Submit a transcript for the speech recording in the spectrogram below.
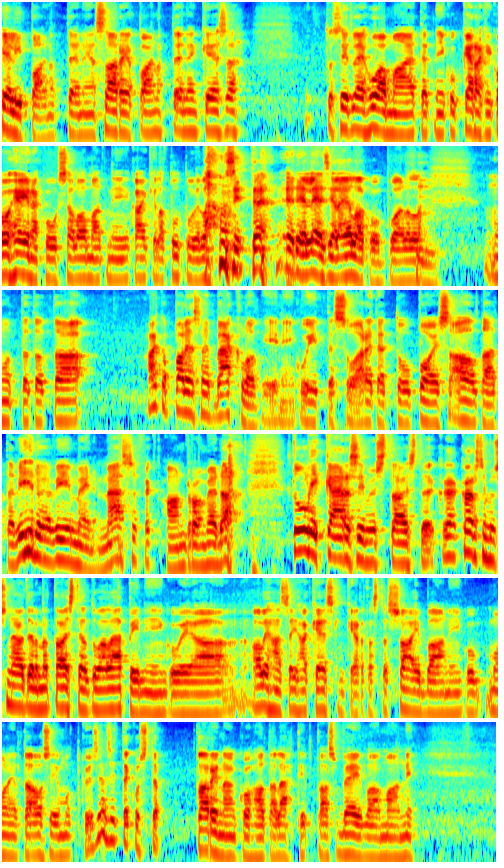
pelipainotteinen ja sarjapainotteinen kesä. Silleen huomaa, että, että niinku kerrankin kun on heinäkuussa lomat, niin kaikilla tutuilla on sitten edelleen siellä elokuun puolella. Hmm. Mutta tota, aika paljon sai backlogia niin kuin itse suoritettua pois alta, että vihdoin ja viimeinen Mass Effect Andromeda tuli kärsimystaiste, kärsimysnäytelmä taisteltua läpi niin kuin, ja olihan se ihan keskinkertaista shaibaa niin kuin monilta osin, mutta kyllä se sitten kun sitä tarinan kohdalta lähti taas veivaamaan, niin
